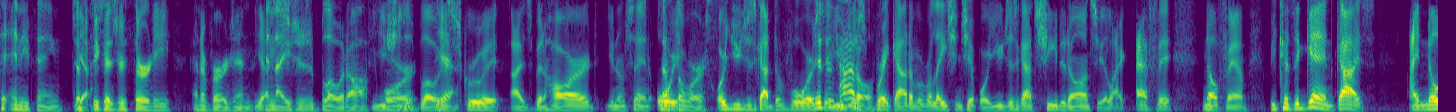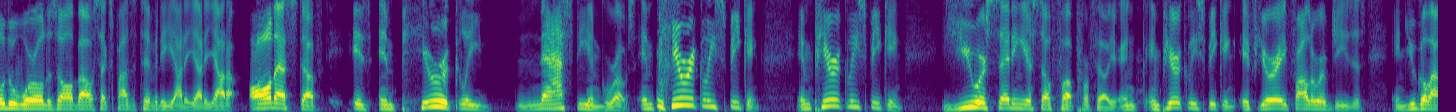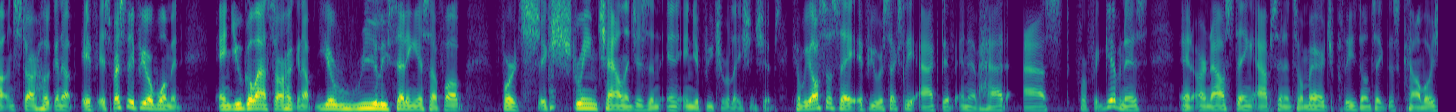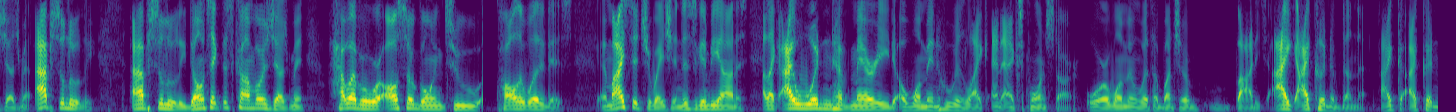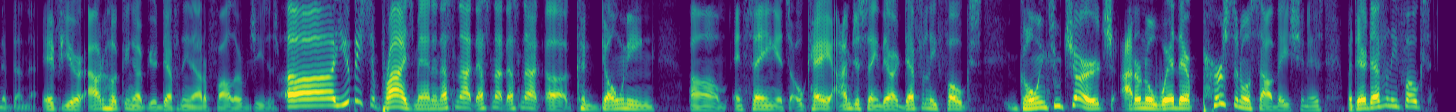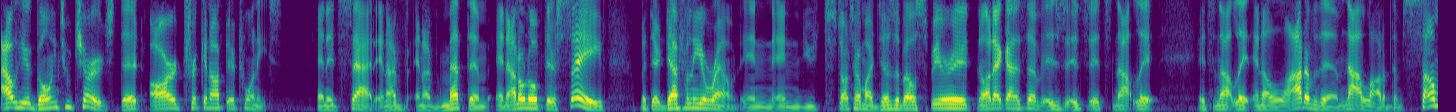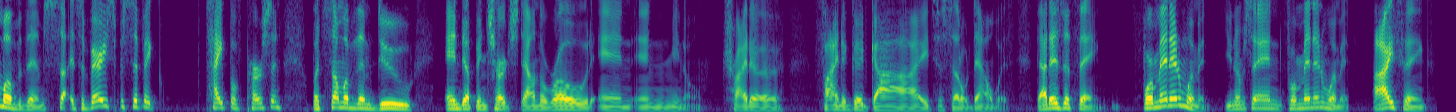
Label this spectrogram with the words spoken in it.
to anything just Yes. because you're 30 and a virgin, Yes. and now you should just blow it off. You or, should just blow it. Yeah. Screw it. Uh, It's been hard. You know what I'm saying? That's or, the worst. Or you just got divorced. It's or you just entitled. break out of a relationship, or you just got cheated on. So you're like, F it. No, fam. Because again, guys, I know the world is all about sex positivity, yada, yada, yada. All that stuff is empirically nasty and gross. Empirically speaking, empirically speaking, you are setting yourself up for failure. And empirically speaking, if you're a follower of Jesus and you go out and start hooking up, if especially if you're a woman and you go out and start hooking up, you're really setting yourself up for extreme challenges in, in, in your future relationships. Can we also say if you were sexually active and have had asked for forgiveness and are now staying absent until marriage, please don't take this convo as judgment. Absolutely. Absolutely. Don't take this convo as judgment. However, we're also going to call it what it is. In my situation, this is going to be honest. Like, I wouldn't have married a woman who was like an ex porn star or a woman with a bunch of bodies. I, I couldn't have done that. I, I couldn't have done that. If you're out hooking up, you're definitely not a follower of Jesus. Uh, you'd be surprised, man. And that's not that's not that's not uh condoning um and saying it's okay. I'm just saying there are definitely folks going to church. I don't know where their personal salvation is, but there are definitely folks out here going to church that are tricking off their 20s. And it's sad. And I've and I've met them and I don't know if they're saved, but they're definitely around. And and you start talking about Jezebel spirit and all that kind of stuff is it's it's not lit. It's not lit. And a lot of them, not a lot of them, some of them, it's a very specific type of person, but some of them do end up in church down the road and and you know try to find a good guy to settle down with. That is a thing for men and women. You know what I'm saying? For men and women, I think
